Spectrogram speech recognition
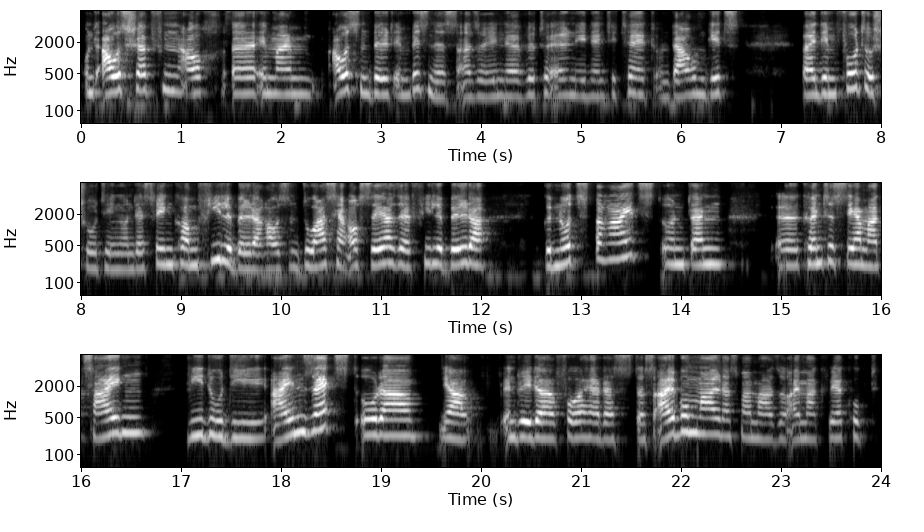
und ausschöpfen, auch äh, in meinem Außenbild im Business, also in der virtuellen Identität. Und darum geht es bei dem Fotoshooting. Und deswegen kommen viele Bilder raus. Und du hast ja auch sehr, sehr viele Bilder genutzt bereits und dann äh, könntest du ja mal zeigen, wie du die einsetzt oder ja, entweder vorher das, das Album mal, dass man mal so einmal quer guckt.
